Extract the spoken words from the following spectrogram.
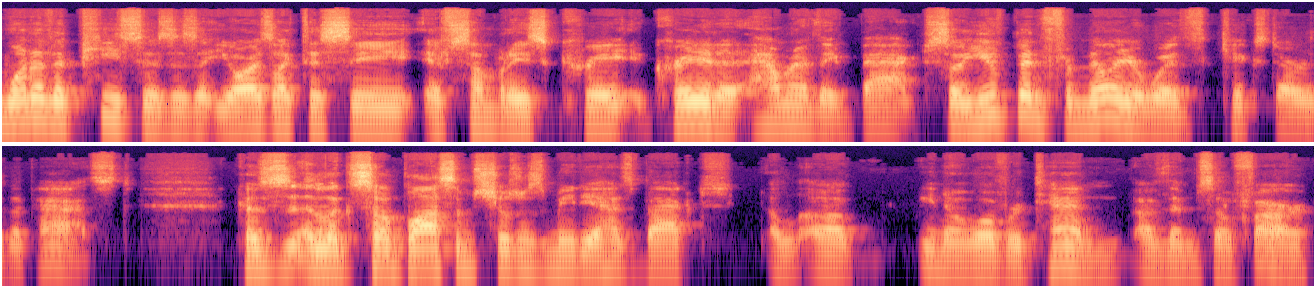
one of the pieces is that you always like to see if somebody's create created it how many have they backed so you've been familiar with Kickstarter in the past because look, so Blossom Children's Media has backed uh, you know over ten of them so far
